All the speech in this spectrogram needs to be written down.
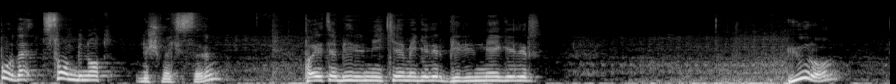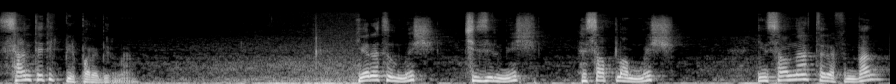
Burada son bir not düşmek isterim. Parite 1.22'ye mi gelir, 1.20'ye gelir. Euro sentetik bir para birimi. Yaratılmış, çizilmiş, hesaplanmış, insanlar tarafından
